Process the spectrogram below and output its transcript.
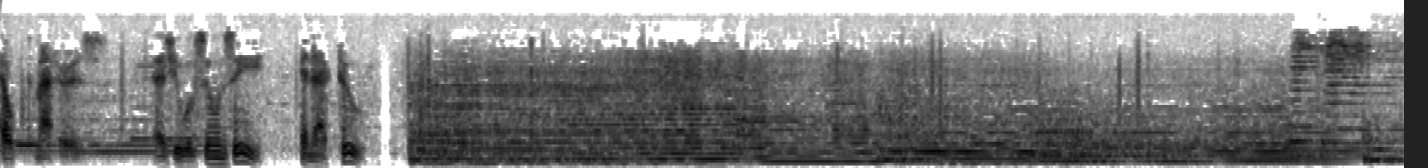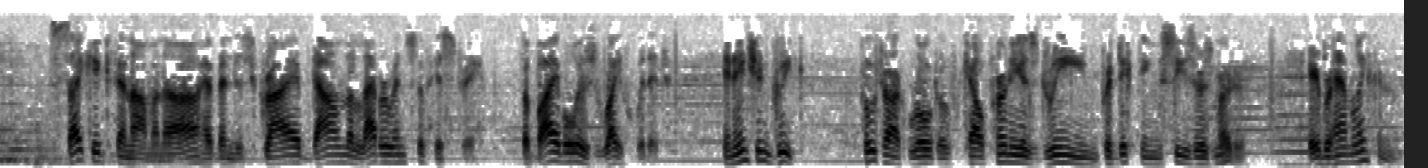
helped matters, as you will soon see in Act Two. Psychic phenomena have been described down the labyrinths of history. The Bible is rife with it. In ancient Greek, Plutarch wrote of Calpurnia's dream predicting Caesar's murder. Abraham Lincoln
